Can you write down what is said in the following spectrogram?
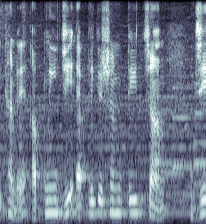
এখানে আপনি যে অ্যাপ্লিকেশনটি চান যে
